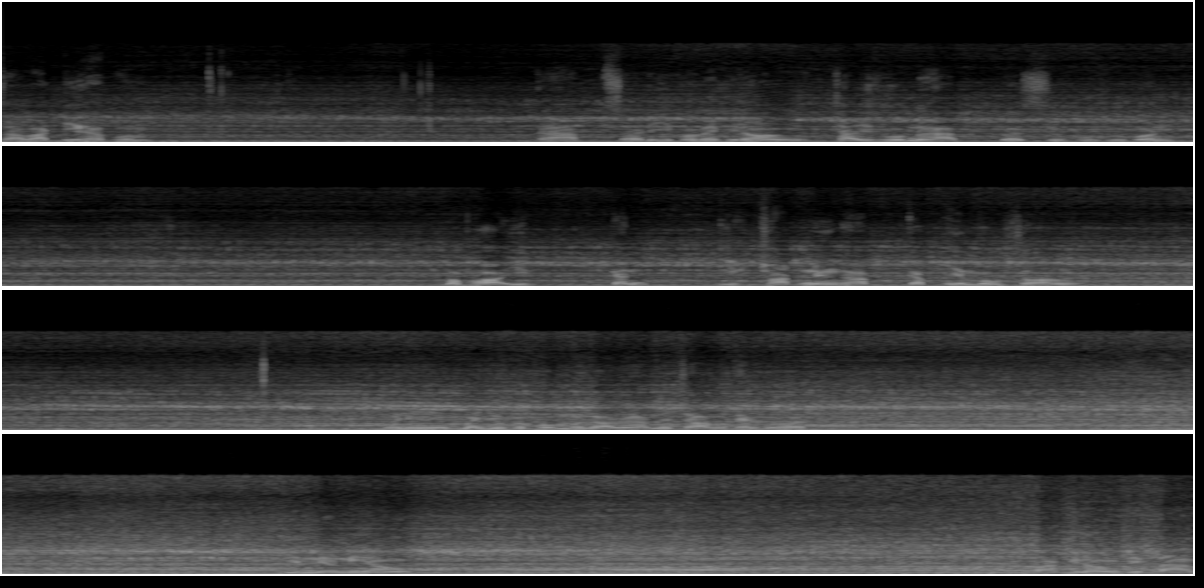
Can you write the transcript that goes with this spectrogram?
สวัสดีครับผมครับสวัสดีพ่อแม่พี่น้องชาวยูทูบนะครับเบิร์ดสุขุทุกคนมาพออีกกันอีกช็อตหนึ่งครับกับ M62 วันนี้มาอยู่กับผมเพื่อนเรานะครับในช่องแท็กรถกินเหนียวเหนียวฝากพี่น้องติดตาม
